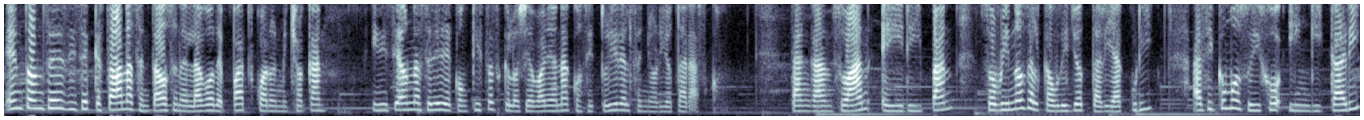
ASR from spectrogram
Entonces dice que estaban asentados en el lago de Pátzcuaro, en Michoacán. Iniciaron una serie de conquistas que los llevarían a constituir el señorío Tarasco. Tanganzoan e Iripan, sobrinos del caudillo Tariacuri, así como su hijo Ingikari,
